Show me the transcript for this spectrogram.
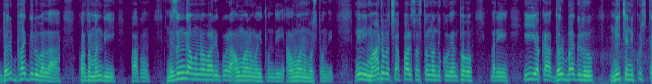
దౌర్భాగ్యుల వల్ల కొంతమంది పాపం నిజంగా ఉన్న వారికి కూడా అవమానం అవుతుంది అవమానం వస్తుంది. నేను ఈ మాటలు చెప్పాల్సి వస్తున్నందుకు ఎంతో మరి ఈ యొక్క దౌర్భాగ్యులు నీచ నికృష్ట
